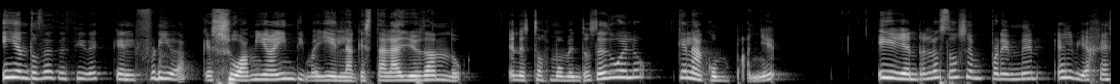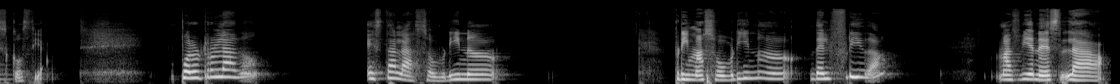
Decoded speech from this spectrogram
Y entonces decide que el Frida, que es su amiga íntima y la que está ayudando en estos momentos de duelo, que la acompañe. Y entre los dos emprenden el viaje a Escocia. Por otro lado, está la sobrina, prima sobrina del Frida, más bien es la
